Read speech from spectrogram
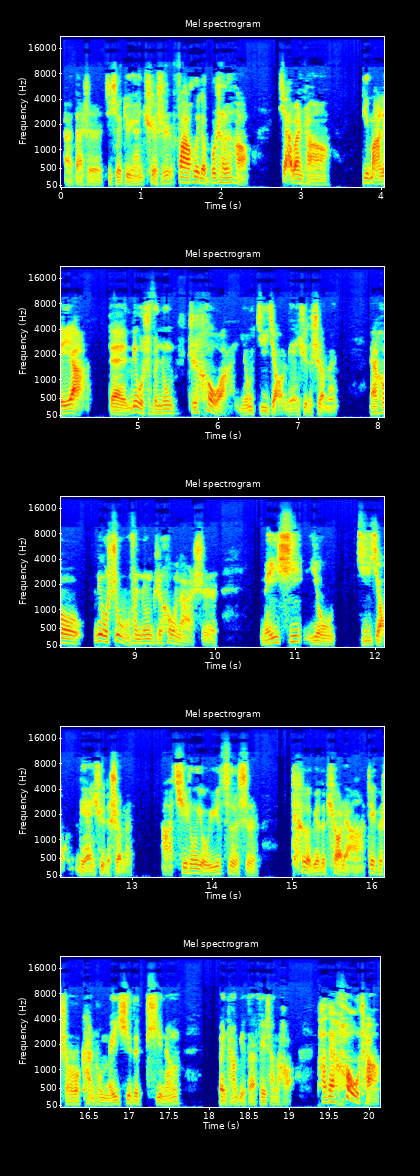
啊。但是这些队员确实发挥的不是很好。下半场，迪玛利亚在六十分钟之后啊，有几脚连续的射门，然后六十五分钟之后呢，是梅西有几脚连续的射门啊，其中有一次是特别的漂亮啊，这个时候看出梅西的体能，本场比赛非常的好，他在后场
